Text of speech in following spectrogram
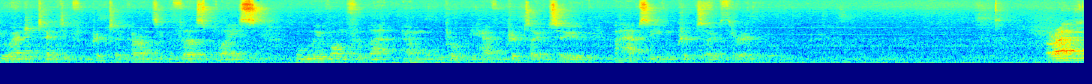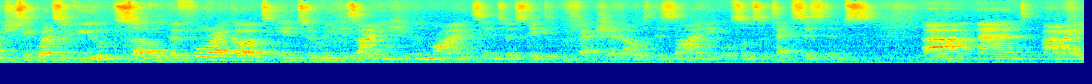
who agitated for cryptocurrency in the first place will move on from that and will probably have crypto 2, perhaps even crypto 3. All right, interesting points of view. So before I got into redesigning human minds into a state of perfection, I was designing all sorts of tech systems. Uh, and I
